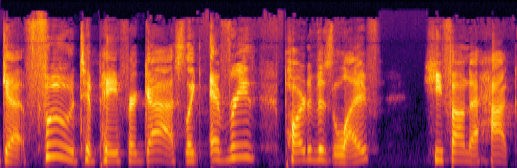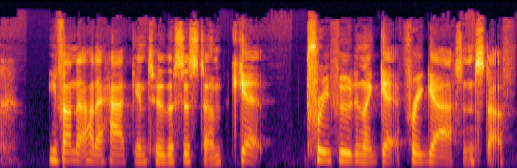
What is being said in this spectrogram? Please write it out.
get food to pay for gas. Like every part of his life he found a hack. He found out how to hack into the system. Get free food and like get free gas and stuff.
